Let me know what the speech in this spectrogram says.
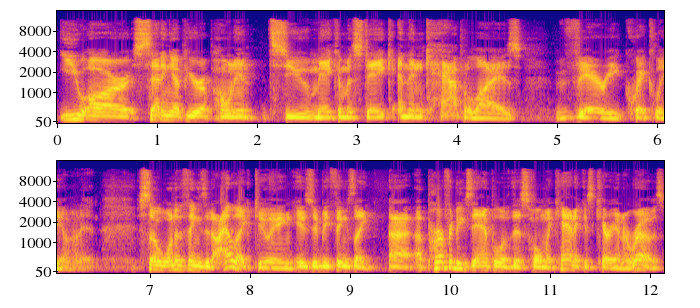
you are setting up your opponent to make a mistake and then capitalize very quickly on it. So one of the things that I like doing is it'd be things like uh, a perfect example of this whole mechanic is Karianna Rose.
